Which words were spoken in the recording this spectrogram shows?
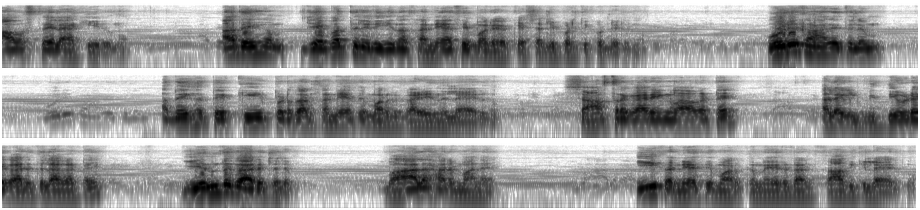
അവസ്ഥയിലാക്കിയിരുന്നു. അദ്ദേഹം ജപത്തിലിരിക്കുന്ന സന്യാസിമാരെയൊക്കെ ശല്യപ്പെടുത്തിക്കൊണ്ടിരുന്നു. ഒരു കാര്യത്തിലും അദ്ദേഹത്തെ കീഴ്പ്പെടുത്താൻ സന്യാസിമാർക്ക് കഴിയുന്നില്ലായിരുന്നു. ശാസ്ത്രകാര്യങ്ങളാകട്ടെ അല്ലെങ്കിൽ വിദ്യയുടെ കാര്യത്തിലാകട്ടെ എന്ത് കാര്യത്തിലും ബാലഹനുമാനെ ഈ സന്യാസിമാർക്ക് നേരിടാൻ സാധിക്കില്ലായിരുന്നു.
